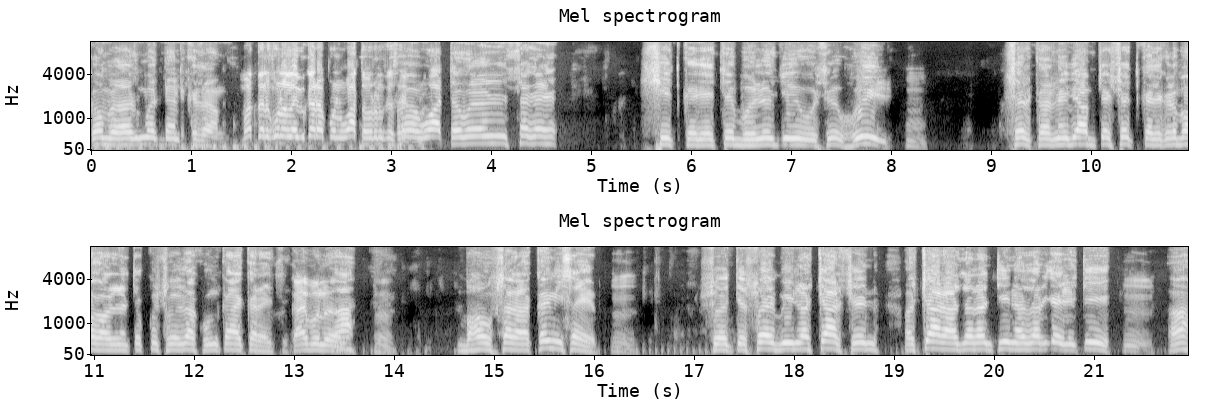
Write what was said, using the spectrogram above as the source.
कमळावर मतदान करा. मतदान कोणाला बी करा पण वातावरण कसं आहे? वातावरण सगळं शेतकऱ्याचं भलं जे होईल. सरकारने बी आमच्या शेतकऱ्याकडे बघावं नाही तर कुसळ दाखवून काय करायचं? काय बोल हा. भाव सगळा कमी साहेब. सोय त्या सोयाबीनला चारशे चार हजार आणि तीन हजार गेले ते हा.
